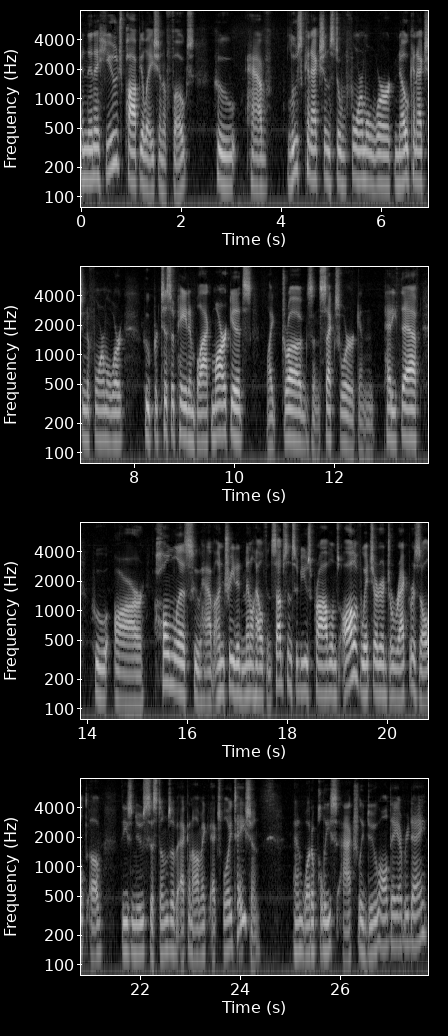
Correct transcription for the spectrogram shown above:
and then a huge population of folks who have loose connections to formal work, no connection to formal work, who participate in black markets like drugs and sex work and petty theft, who are homeless, who have untreated mental health and substance abuse problems, all of which are a direct result of these new systems of economic exploitation. And what do police actually do all day, every day?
